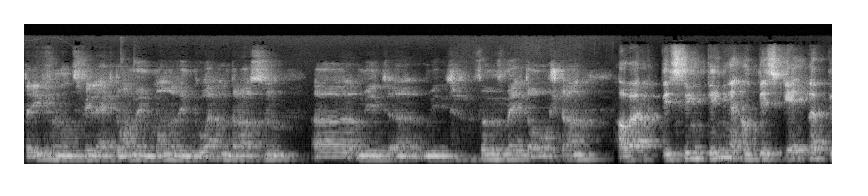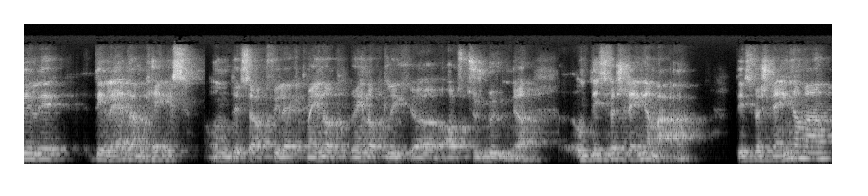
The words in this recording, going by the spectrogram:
treffen uns vielleicht einmal im Monat im Garten draußen äh, mit, äh, mit fünf Meter Abstand aber das sind Dinge und das geht natürlich die Leute am Keks, um das auch vielleicht weihnachtlich äh, auszuschmücken. Ja? Und das verstehen wir auch. Das verstehen wir,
